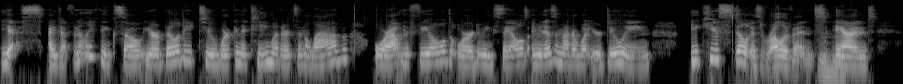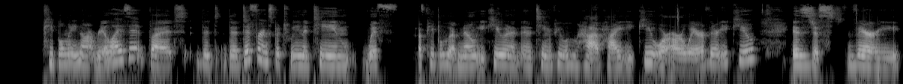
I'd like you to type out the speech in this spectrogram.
Yes, I definitely think so. Your ability to work in a team, whether it's in a lab or out in the field or doing sales, I mean, it doesn't matter what you're doing, EQ still is relevant. Mhm. And people may not realize it, but the, the difference between a team with of people who have no EQ and, and a team of people who have high EQ or are aware of their EQ is just very,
